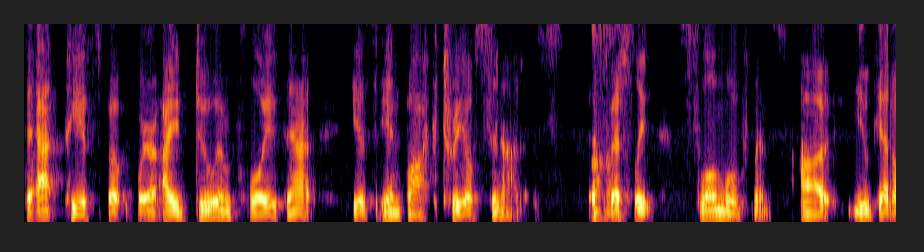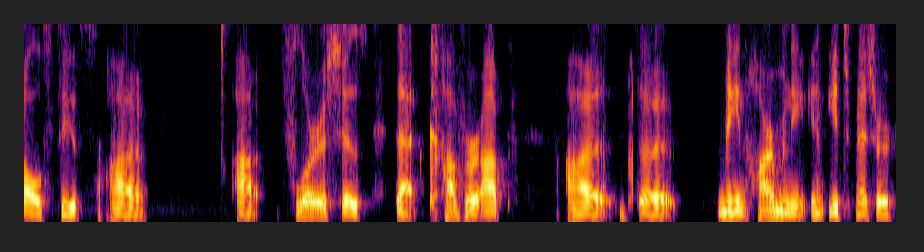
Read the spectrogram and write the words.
that piece, but where I do employ that is in Bach trio sonatas, uh-huh. especially slow movements. Uh, you get all of these uh, uh, flourishes that cover up uh, the main harmony in each measure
